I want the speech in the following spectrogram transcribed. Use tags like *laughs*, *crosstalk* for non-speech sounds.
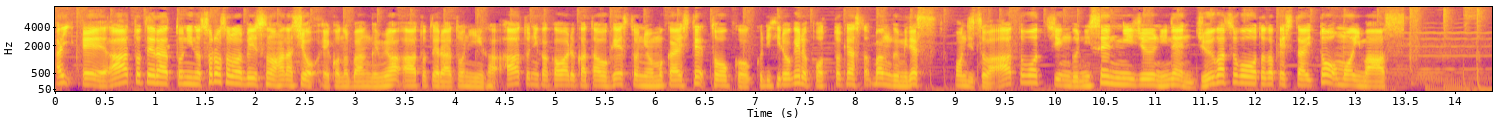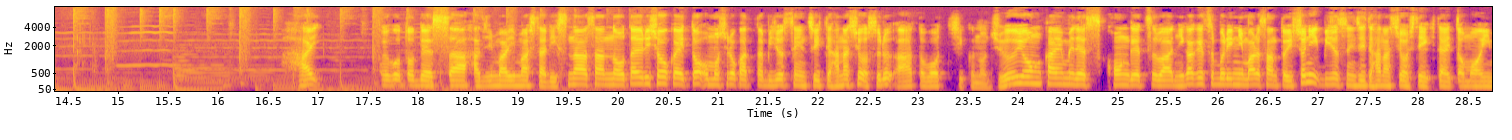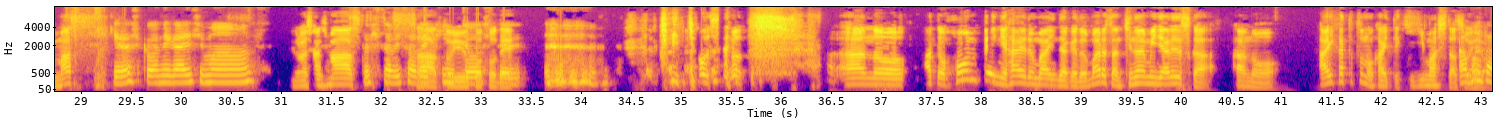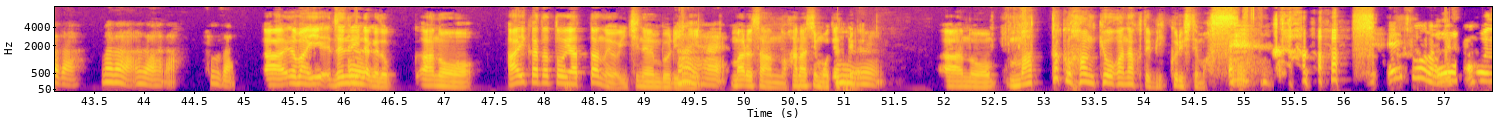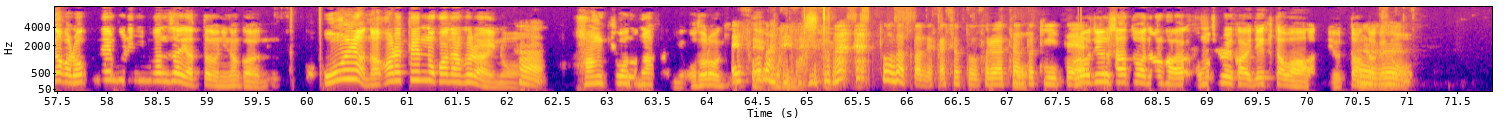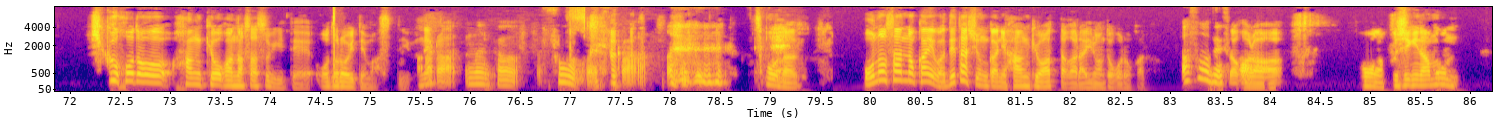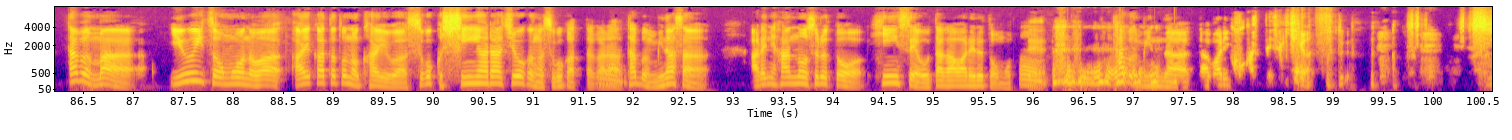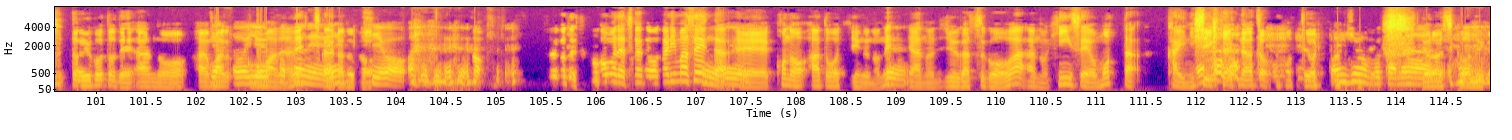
はい、えー、アートテラートニーのそろそろ美術の話を、えーこの番組はアートテラートニーがアートに関わる方をゲストにお迎えしてトークを繰り広げるポッドキャスト番組です。本日はアートウォッチング2022年10月号をお届けしたいと思います。はい。ということでさあ始まりましたリスナーさんのお便り紹介と面白かった美術展について話をするアートウォッチングの14回目です。今月は2ヶ月ぶりに丸さんと一緒に美術について話をしていきたいと思います。よろしくお願いします。よろしくお願いします久々でさあという緊張しことで。緊張してます。*laughs* あの、あと本編に入る前にだけど、丸さんちなみにあれですか？あの、相方との会って聞きました？あ、まだだ。まだ、まだ、まだ。そうだ。あ、いやまあいい、全然いいんだけど、あの、相方とやったのよ、1年ぶりに。はいはい丸さんの話も出て、うんうん。あの、全く反響がなくてびっくりしてます。え、*laughs* そうなんですか？おなんか6年ぶりに漫才やったのになんか、オンエア流れてんのかなぐらいのはい。反響の中に驚いえ、てそうなんおります。ですか？*laughs* そうだったんですか？ちょっとそれはちゃんと聞いて。プロデューサーとはなんか面白い回できたわって言ったんだけど、うんうん聞くほど反響がなさすぎて驚いてますっていうね。あら、なんか、そうですか。*laughs* そうなんです。小野さんの回は出た瞬間に反響あったから、いろんなところから。あ、そうですか。だから、不思議なもん。多分まあ、唯一思うのは、相方との会はすごく深夜ラジオ感がすごかったから、うん多分皆さん、あれに反応すると、品性を疑われると思って、多分みんな黙りこくってる気がする。*laughs* ということで、あの、あじゃあ、そういうことにね使うかどうかはしよう。そういうことです。ここまでは使うかわかりませんが、うんうんえーこのアートウォッチングのね、うんあの、10月号は、あの、品性を持った回にしていきたいなと思っております。大丈夫かな？よろしくお願い。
